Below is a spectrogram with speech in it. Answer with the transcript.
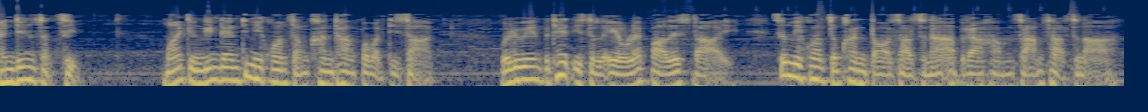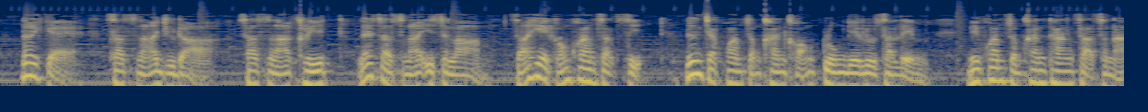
แผ่นดินศักดิ์สิทธิ์หมายถึงดินแดนที่มีความสำคัญทางประวัติศาสตร์ บริเวณประเทศอิสราเอลและปาเลสไตน์ซึ่งมีความสำคัญต่อศาสนาอับราฮัมสามศาสนา ได้แก่ ศาสนายูดาห์ศาสนาคริสต์และศาสนาอิสลาม สาเหตุของความศักดิ์สิทธิ์ เนื่องจากความสำคัญของกรุงเยรูซาเล็ม มีความสำคัญทางศาสนา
